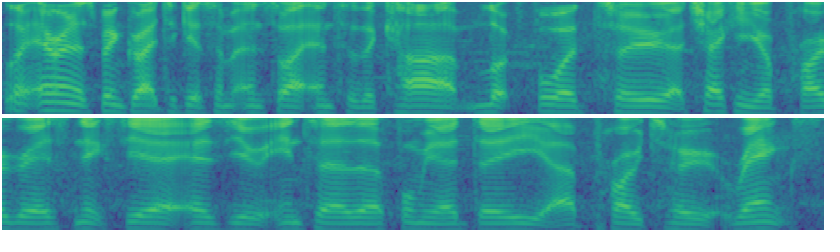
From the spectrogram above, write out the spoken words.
Look, Aaron, it's been great to get some insight into the car. Look forward to uh, tracking your progress next year as you enter the Formula D uh, Pro 2 ranks.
